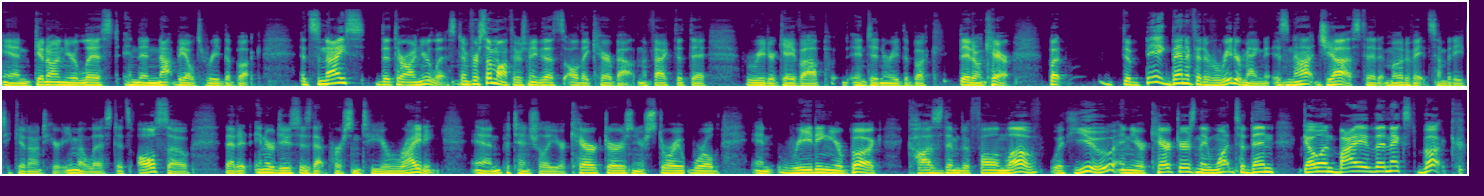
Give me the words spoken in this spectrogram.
and get on your list and then not be able to read the book. It's nice that they're on your list. And for some authors, maybe that's all they care about. And the fact that the reader gave up and didn't read the book, they don't care. But the big benefit of a reader magnet is not just that it motivates somebody to get onto your email list. It's also that it introduces that person to your writing and potentially your characters and your story world. And reading your book causes them to fall in love with you and your characters, and they want to then go and buy the next book.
